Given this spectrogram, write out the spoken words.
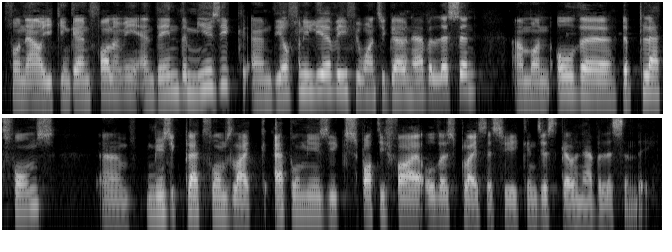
for now, you can go and follow me. And then the music, um, the van Lewe, if you want to go and have a listen, I'm on all the, the platforms, um, music platforms like Apple Music, Spotify, all those places. So you can just go and have a listen there.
